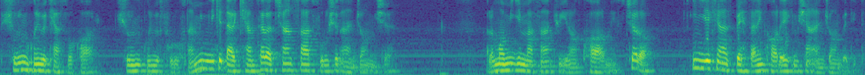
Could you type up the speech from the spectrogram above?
شروع می‌کنی به کسب و کار شروع می‌کنی به فروختن. می‌بینی که در کمتر از چند ساعت فروشت انجام میشه. حالا ما میگیم مثلا تو ایران کار نیست. چرا؟ این یکی از بهترین کارهایی که میشه انجام بدید.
